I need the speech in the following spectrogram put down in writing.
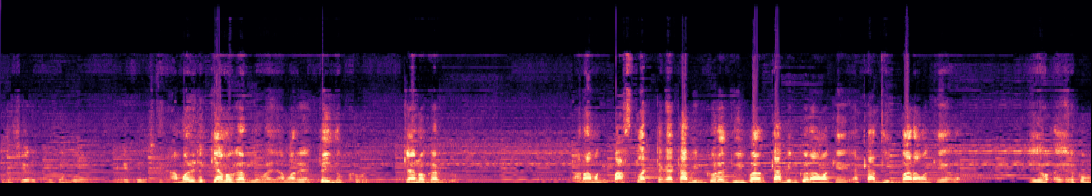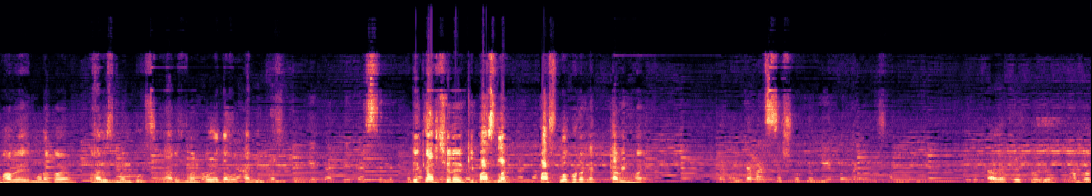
পুরুষের প্রসঙ্গ কেটে ফেলছে। আমার এটা কেন কাটলো ভাই? আমার একটাই দুঃখ ভাই কেন কাটলো? আর আমাকে পাঁচ লাখ টাকা কাবিন করে দুইবার কাবিন করে আমাকে একাধিকবার আমাকে এই- এরকম ভাবে মনে করেন হ্যারাসমেন্ট করছে। হ্যারাসমেন্ট করে তারপর কাবিন করছে। বেকার ছেলের কি পাঁচ লাখ পাঁচ লক্ষ টাকা কাবিন হয়? আচ্ছা শেষ করে দেন। আমরা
